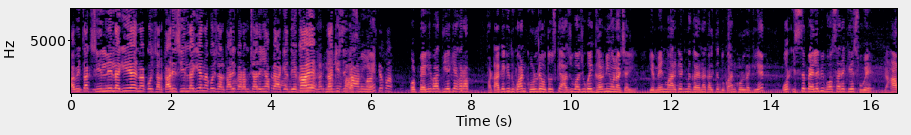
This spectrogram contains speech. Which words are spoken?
अभी तक सील नहीं लगी है ना कोई सरकारी सील लगी है ना कोई सरकारी कर्मचारी यहाँ पे आके देखा है ना किसी का नहीं है। और पहली बात यह कि अगर आप फटाके की दुकान खोल रहे हो तो उसके आजू बाजू कोई घर नहीं होना चाहिए। ये मेन मार्केट में गए ना कल से दुकान खोल रखी है और इससे पहले भी बहुत सारे केस हुए। यहाँ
